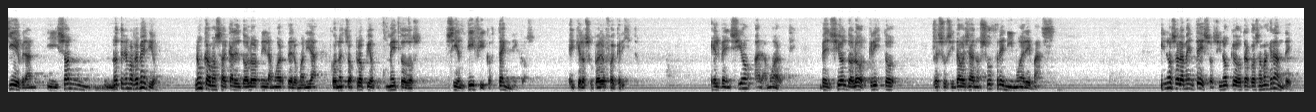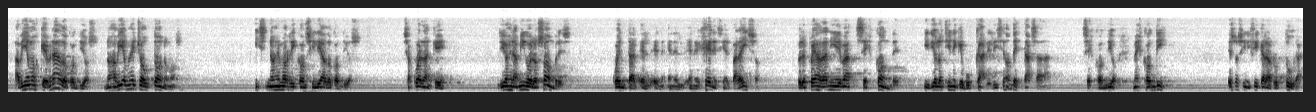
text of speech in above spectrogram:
quiebran y son, no tenemos remedio. Nunca vamos a sacar el dolor ni la muerte de la humanidad con nuestros propios métodos científicos, técnicos. El que lo superó fue Cristo. Él venció a la muerte, venció el dolor. Cristo resucitado ya no sufre ni muere más. Y no solamente eso, sino que otra cosa más grande. Habíamos quebrado con Dios, nos habíamos hecho autónomos y nos hemos reconciliado con Dios. ¿Se acuerdan que Dios era amigo de los hombres? Cuenta el, en, el, Génesis, en el paraíso. Pero después Adán y Eva se esconden y Dios los tiene que buscar. Y dice, ¿dónde estás, Adán? Se escondió. Me escondí. Eso significa la ruptura.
